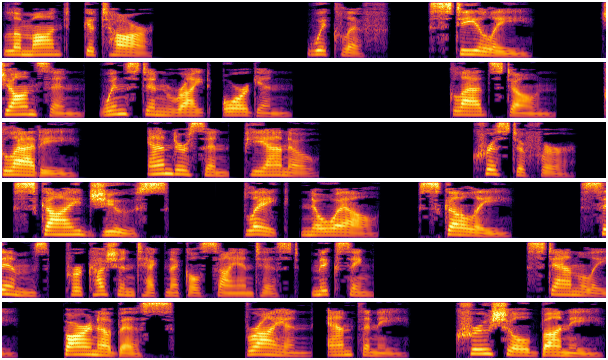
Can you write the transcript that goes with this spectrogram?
Lamont guitar. Wycliffe. Steely Johnson Winston Wright organ. Gladstone. Gladdy. Anderson piano. Christopher. Sky Juice. Blake Noel. Scully Simms, percussion technical scientist, mixing. Stanley. Barnabas, Bryan, Anthony. Crucial Bunny,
